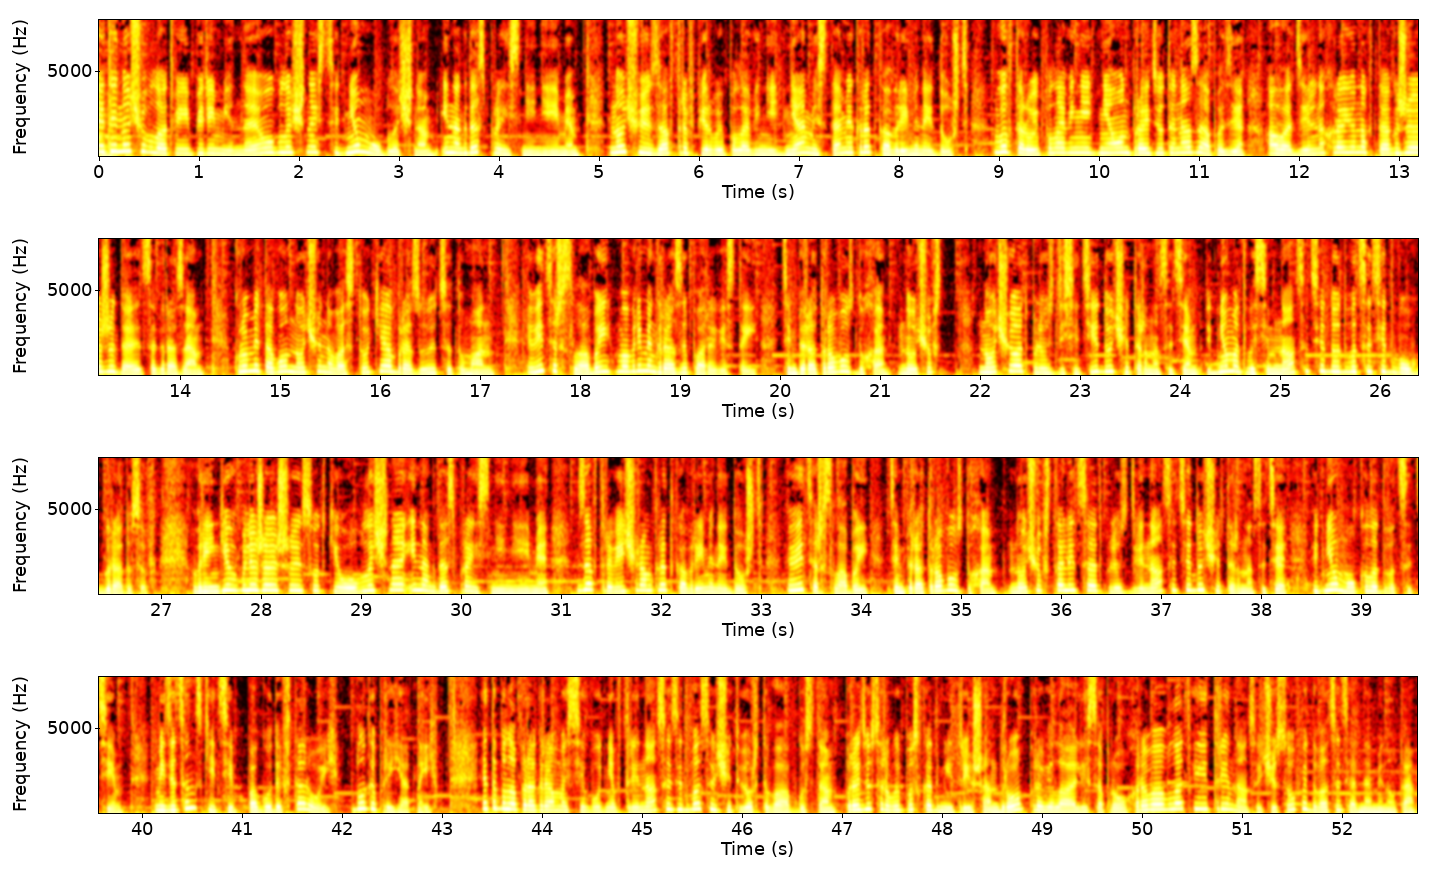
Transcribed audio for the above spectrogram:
Этой ночью в Латвии переменная облачность, днем облачно, иногда с прояснениями. Ночью и завтра в первой половине дня местами кратковременный дождь. Во второй половине дня он пройдет и на западе, а в отдельных районах также ожидается гроза. Кроме того, ночью на востоке образуется туман. Ветер слабый, во время грозы порывистый. Температура воздуха ночью, ночью от плюс 10 до 14, днем от 18 до 22 градусов. В Ринге в ближайшие сутки облачно, иногда с прояснениями. Завтра вечером кратковременный дождь. Ветер слабый. Температура воздуха. Ночью в столице от плюс 12 до 14. Днем около 20. Медицинский тип погоды второй. Благоприятный. Это была программа «Сегодня в 13-24 августа». Продюсер выпуска Дмитрий Шандро провела Алиса Прохорова в Латвии 13 часов и 21 минута.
